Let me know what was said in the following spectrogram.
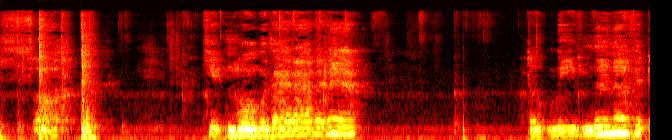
So, getting all of that out of there. Don't leave none of it.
